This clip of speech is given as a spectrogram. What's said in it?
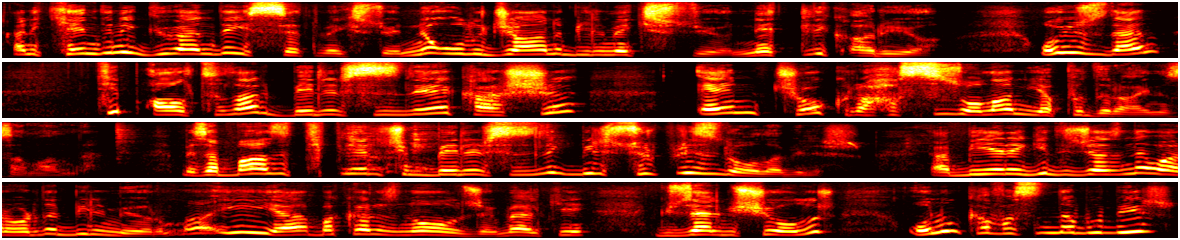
Hani kendini güvende hissetmek istiyor. Ne olacağını bilmek istiyor. Netlik arıyor. O yüzden tip altılar belirsizliğe karşı en çok rahatsız olan yapıdır aynı zamanda. Mesela bazı tipler için belirsizlik bir sürpriz de olabilir. Ya bir yere gideceğiz ne var orada bilmiyorum. Ha iyi ya bakarız ne olacak. Belki güzel bir şey olur. Onun kafasında bu bir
